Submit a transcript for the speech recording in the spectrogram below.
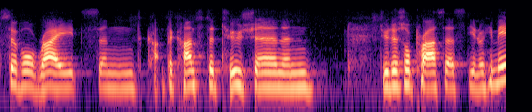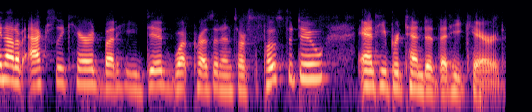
civil rights and co- the Constitution and judicial process. You know, he may not have actually cared, but he did what presidents are supposed to do, and he pretended that he cared.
